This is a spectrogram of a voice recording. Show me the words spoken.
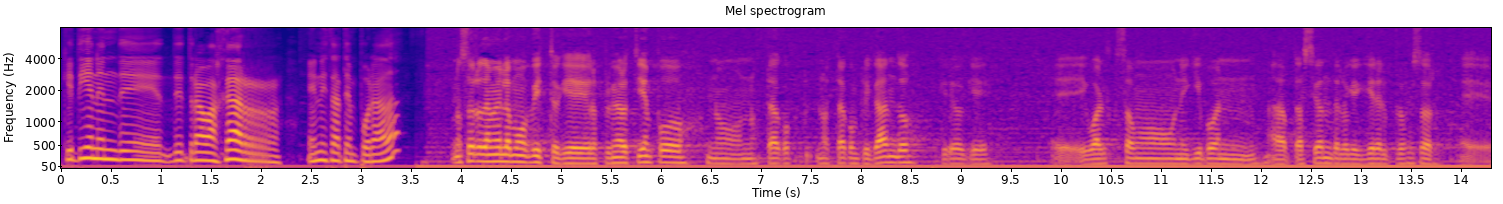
que tienen de, de trabajar en esta temporada? Nosotros también lo hemos visto, que los primeros tiempos no, no está, no está complicando. Creo que eh, igual somos un equipo en adaptación de lo que quiere el profesor. Eh,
